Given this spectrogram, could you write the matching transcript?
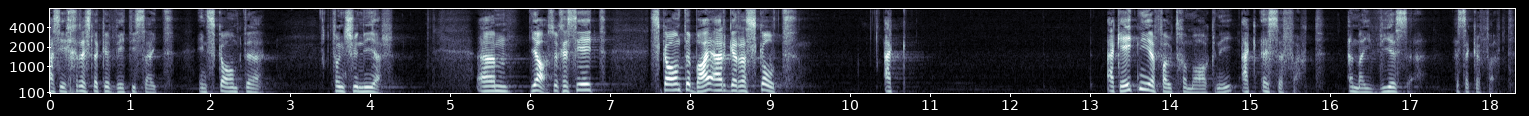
as jy Christelike wettiesheid en skaamte funksioneer. Ehm um, ja, so gesê het skaamte baie erger as skuld. Ek Ek het nie 'n fout gemaak nie, ek is 'n fout. In my wese is ek 'n fout.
